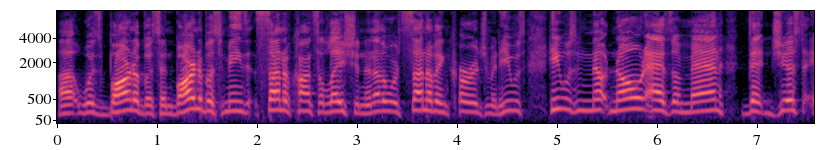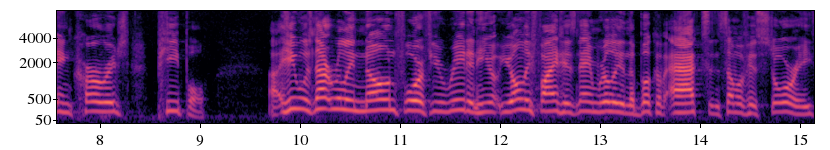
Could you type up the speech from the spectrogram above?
uh, was Barnabas. And Barnabas means son of consolation. In other words, son of encouragement. He was, he was no, known as a man that just encouraged people. Uh, he was not really known for, if you read, and he, you only find his name really in the book of Acts and some of his stories.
